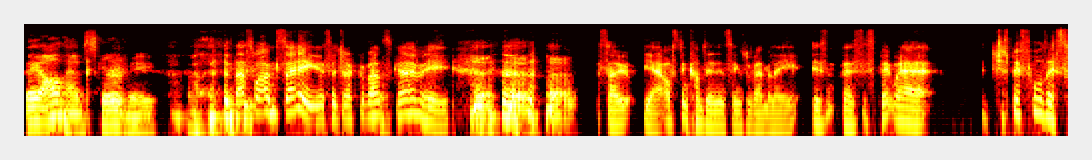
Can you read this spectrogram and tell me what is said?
they all have scurvy. That's what I'm saying. It's a joke about scurvy. So yeah, Austin comes in and sings with Emily. Isn't there's this bit where just before this,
